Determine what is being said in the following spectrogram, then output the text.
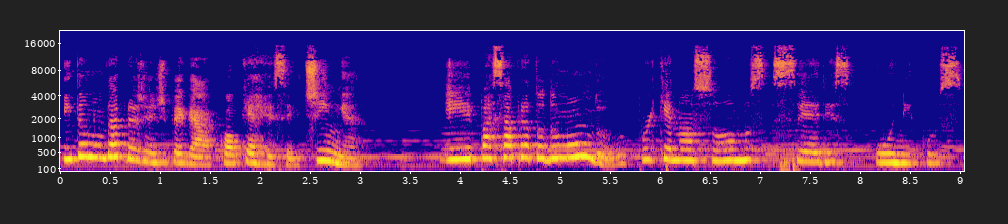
Então não dá pra gente pegar qualquer receitinha e passar para todo mundo, porque nós somos seres únicos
